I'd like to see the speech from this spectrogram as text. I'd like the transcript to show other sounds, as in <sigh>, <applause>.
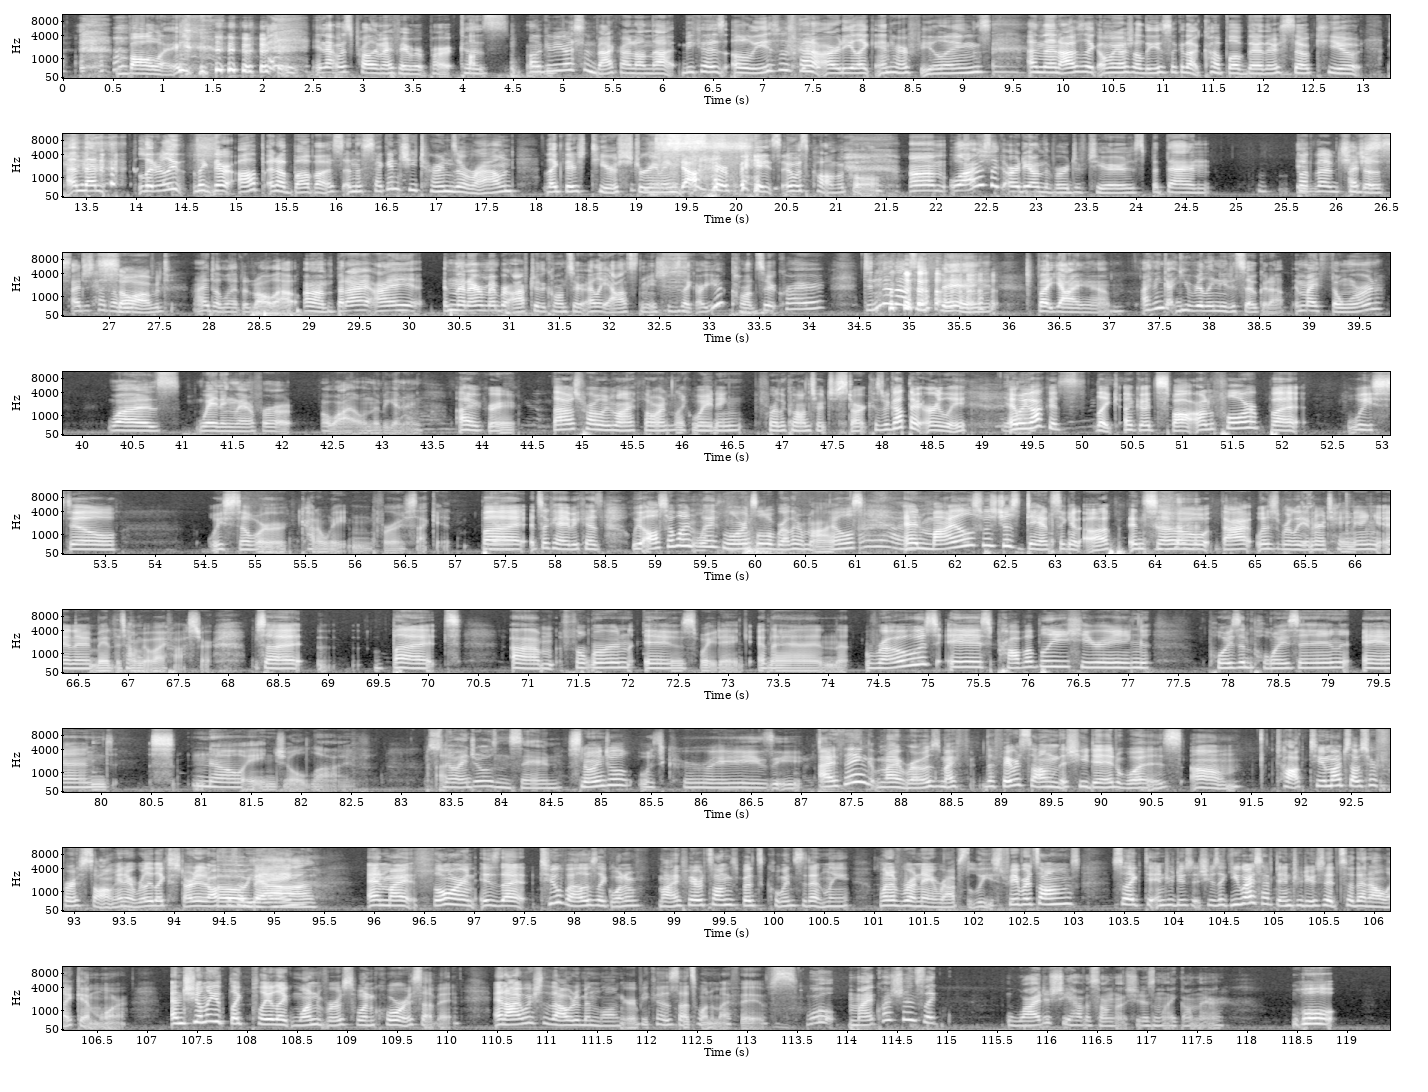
bawling. <laughs> and that was probably my favorite part because I'll give you guys some background on that because Elise was kind of <laughs> already like in her feelings. And then I was like, oh my gosh, Elise, look at that couple up there. They're so cute. And then literally, like, they're up and above us. And the second she turns around, like, there's tears streaming down her face. It was comical. um well I was like already on the verge of tears, but then But then she I just, just- I just had sobbed. I had to let it all out. Um, but I, I, and then I remember after the concert, Ellie asked me, she's like, "Are you a concert crier?" Didn't know that was a <laughs> thing, but yeah, I am. I think you really need to soak it up. And my thorn was waiting there for a while in the beginning. I agree. That was probably my thorn, like waiting for the concert to start because we got there early and we got good, like a good spot on floor, but we still, we still were kind of waiting for a second. But it's okay because we also went with Lauren's little brother Miles, Oh yeah. and Miles was just dancing it up, and so <laughs> that was really entertaining, and it made the time go by faster. So, but um, Thorn is waiting, and then Rose is probably hearing Poison, Poison, and Snow Angel live. Snow Angel was insane. Snow Angel was crazy. I think my rose, my f- the favorite song that she did was um "Talk Too Much." That was her first song, and it really like started off Oh with a bang. yeah. And my thorn is that "Too Well" is like one of my favorite songs, but it's coincidentally one of Renee Rapp's least favorite songs. So like to introduce it, she was like, "You guys have to introduce it, so then I'll like it more." And she only like played like one verse, one chorus of it, and I wish that that would have been longer because that's one of my faves. Well, my question is like, why does she have a song that she doesn't like on there? Well,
